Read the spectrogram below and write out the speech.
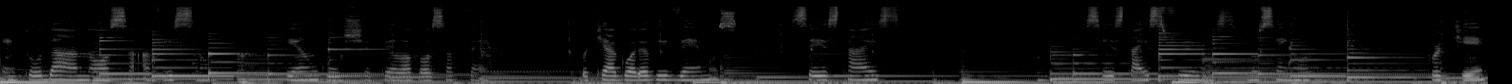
em toda a nossa aflição e angústia pela vossa fé, porque agora vivemos se estáis se estáis firmes no Senhor, porque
